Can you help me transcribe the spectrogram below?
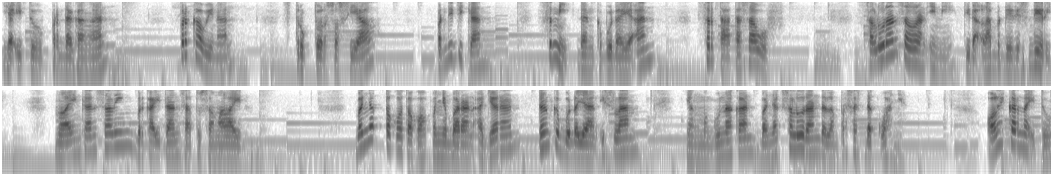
yaitu perdagangan, perkawinan, struktur sosial, pendidikan, seni dan kebudayaan, serta tasawuf. Saluran-saluran ini tidaklah berdiri sendiri, melainkan saling berkaitan satu sama lain. Banyak tokoh-tokoh penyebaran ajaran dan kebudayaan Islam yang menggunakan banyak saluran dalam proses dakwahnya. Oleh karena itu,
